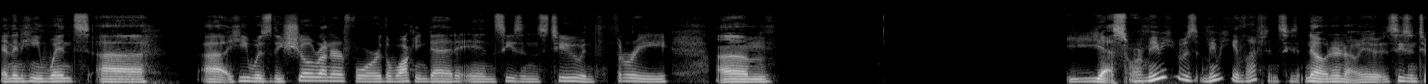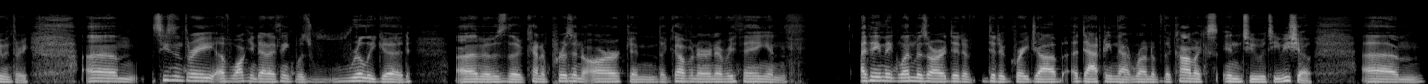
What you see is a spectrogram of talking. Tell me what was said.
and then he went. Uh, uh, he was the showrunner for The Walking Dead in seasons two and three. Um, yes, or maybe he was. Maybe he left in season. No, no, no. Season two and three. Um, season three of Walking Dead, I think, was really good. Um, it was the kind of prison arc and the governor and everything, and I think that Glenn Mazzara did a did a great job adapting that run of the comics into a TV show. Um,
